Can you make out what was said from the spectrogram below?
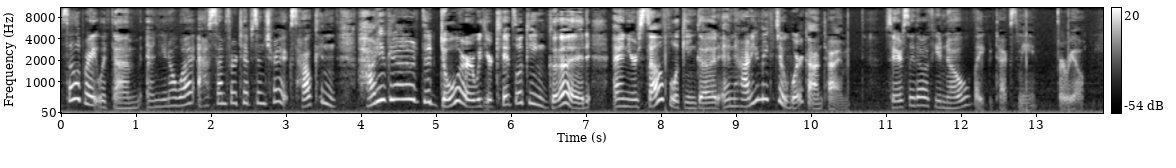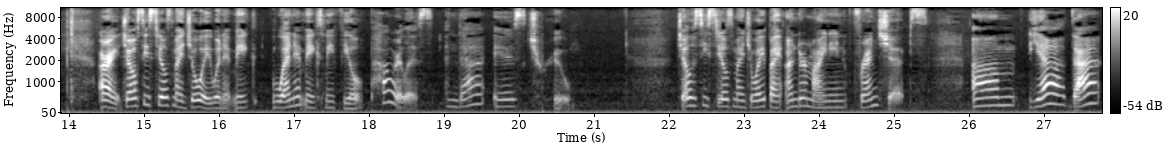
celebrate with them. And you know what? Ask them for tips and tricks. How can, how do you get out of the door with your kids looking good and yourself looking good? And how do you make it to work on time? Seriously though, if you know, like text me for real. All right, jealousy steals my joy when it make when it makes me feel powerless. And that is true. Jealousy steals my joy by undermining friendships. Um yeah, that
